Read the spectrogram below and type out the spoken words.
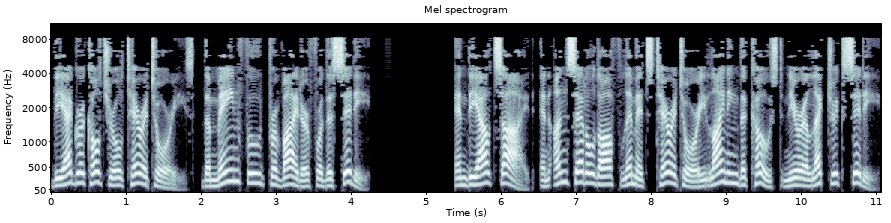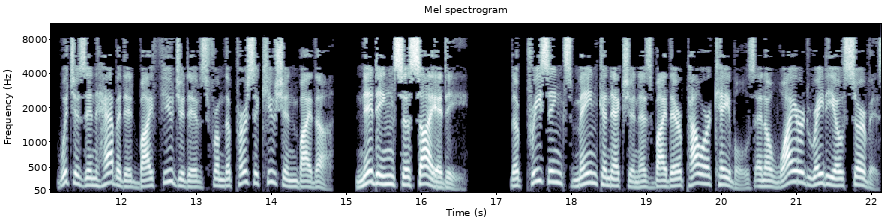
The agricultural territories, the main food provider for the city. And the outside, an unsettled off-limits territory lining the coast near Electric City, which is inhabited by fugitives from the persecution by the Knitting Society. The precinct's main connection is by their power cables and a wired radio service,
